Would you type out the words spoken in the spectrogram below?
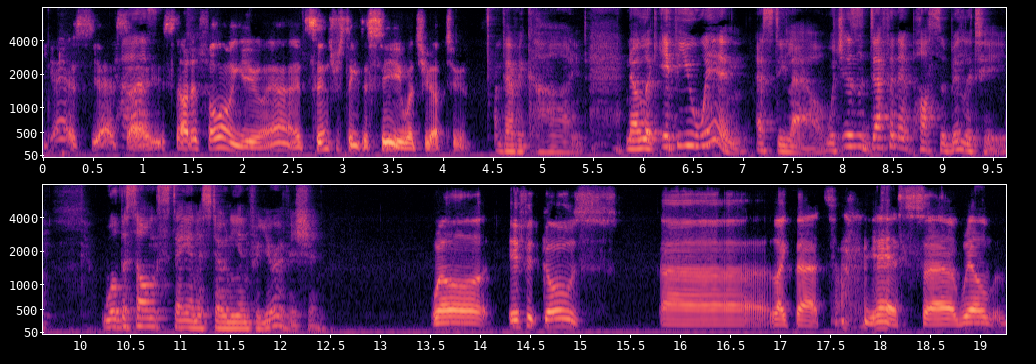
Yes, yes, yes. I started following you. Yeah, it's interesting to see what you're up to. Very kind. Now, look, if you win Eesti Laul, which is a definite possibility, will the song stay in Estonian for Eurovision? Well, if it goes uh, like that, yes, uh, well,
